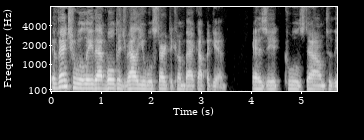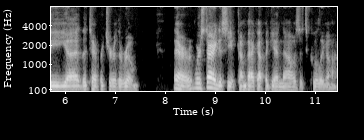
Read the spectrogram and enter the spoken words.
eventually that voltage value will start to come back up again as it cools down to the, uh, the temperature of the room. There, we're starting to see it come back up again now as it's cooling off.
